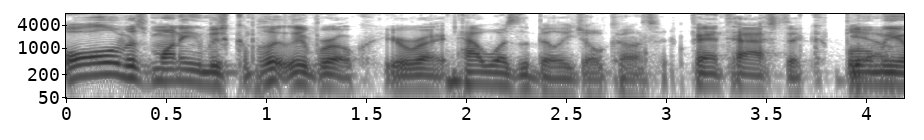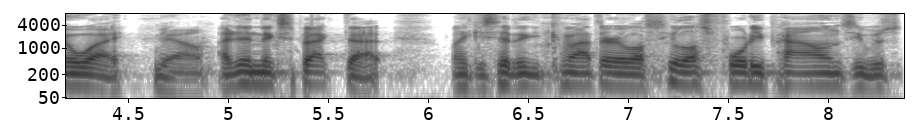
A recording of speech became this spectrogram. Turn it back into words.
All of his money was completely broke. You're right. How was the Billy Joel concert? fantastic. Blew Yeah. me away. Yeah. I didn't expect that. Like you said, he come out there, he lost, he lost 40 pounds. He was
